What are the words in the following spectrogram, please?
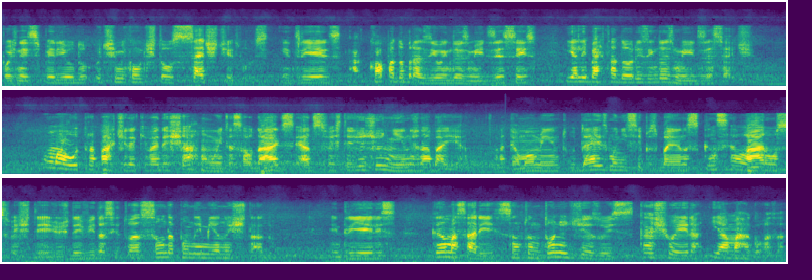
pois nesse período o time conquistou sete títulos, entre eles a Copa do Brasil em 2016 e a Libertadores em 2017. Uma outra partida que vai deixar muitas saudades é a dos festejos juninos na Bahia. Até o momento, 10 municípios baianos cancelaram os festejos devido à situação da pandemia no estado. Entre eles, Camaçari, Santo Antônio de Jesus, Cachoeira e Amargosa.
